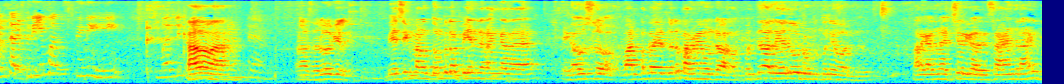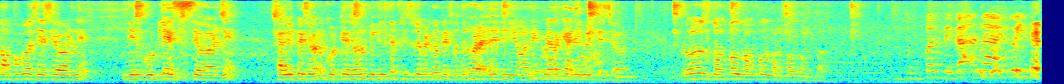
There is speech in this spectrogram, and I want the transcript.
అంత త్రీ మంత్స్ తిని మళ్ళీ కాదమ్మా. సరే ఓకే. బేసిక్ మనం దుంపతో ఏం తినాం కదా ఇక హౌస్లో వంట ఇద్దరు మనమే ఉండేవాళ్ళం. పొద్దున లేదో ఒకటి వండుకునేవాళ్ళు. మనకు అది నచ్చేది కాదు. సాయంత్రానికి దుంప కోసి వేసేవాడిని దీన్ని గుడ్లు వేసేసేవాడిని కలిపేసేవాడిని కొట్టేసేవాడిని మిగిలితే ఫ్రిడ్జ్లో పెట్టుకొని రేపు పొద్దున కూడా అదే తినేవాడిని వీళ్ళకి అది పెట్టేసేవాడిని. రోజు దుంపలు దుంపలు దుంపలు దుంపలు. దుంపలు తెగ అలా అయిపోయింది.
